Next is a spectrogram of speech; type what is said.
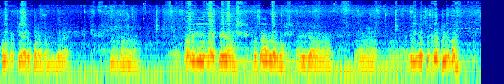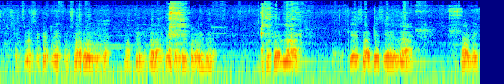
ಕೋನ್ ಕೂಡ ಬಂದಿದ್ದಾರೆ. ನಮ್ಮ ಸಾರಿಗೆ ಇಲಾಖೆಯ ಪ್ರಸಾದ್ ಅವರು, ಈಗ ಈಗ ಸೆಕ್ರೆಟರಿ ಅಲ್ಲ ಸೆಕ್ರೆಟರಿ ಪ್ರಸಾದ್ ಅವರು ಮತ್ತು ಇನ್ನಿತರ ಅಧಿಕಾರಿಗಳು ಕೂಡ ಇದ್ದಾರೆ. ಮತ್ತು ಎಲ್ಲ ಕೆ ಎಸ್ ಆರ್ ಟಿ ಸಿಯ ಎಲ್ಲ ಕಾರ್ಮಿಕ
